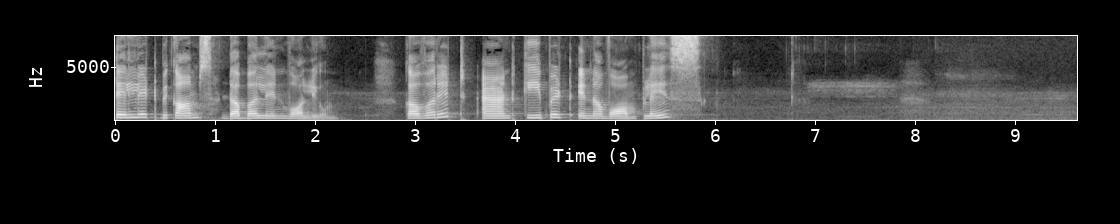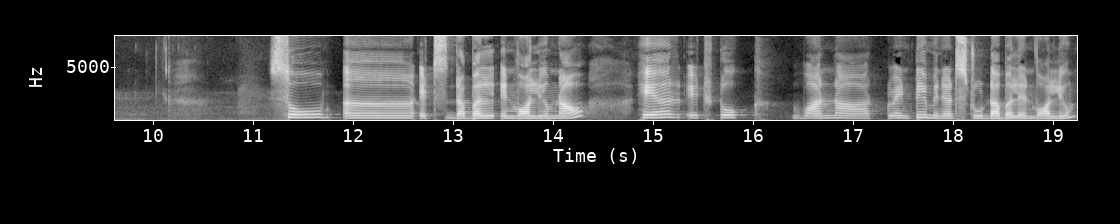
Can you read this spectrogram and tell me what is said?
till it becomes double in volume. Cover it and keep it in a warm place. So uh, it's double in volume now. Here it took 1 hour 20 minutes to double in volume.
